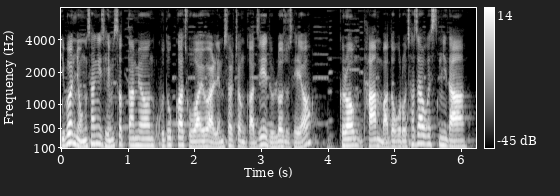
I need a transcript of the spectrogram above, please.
이번 영상이 재밌었다면 구독과 좋아요 알림 설정까지 눌러주세요. 그럼 다음 마덕으로 찾아오겠습니다.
